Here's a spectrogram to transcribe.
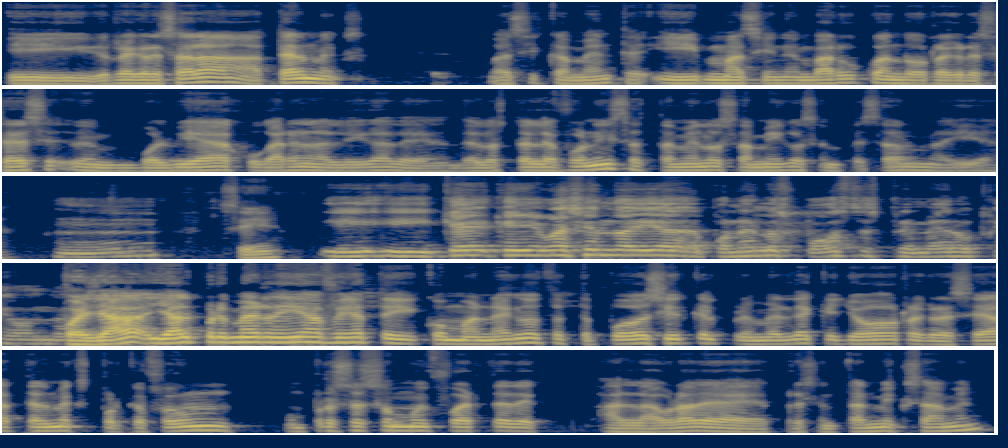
y regresar a, Telmex básicamente. Y más sin embargo, cuando regresé, eh, volví a jugar en la liga de, de los telefonistas. También los amigos empezaron ahí a. Mm. Sí. ¿Y, y qué, qué llegó haciendo ahí a poner los postes primero? ¿Qué onda? Pues ya, ya el primer día, fíjate, y como anécdota, te puedo decir que el primer día que yo regresé a Telmex, porque fue un, un proceso muy fuerte de, a la hora de presentar mi examen,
